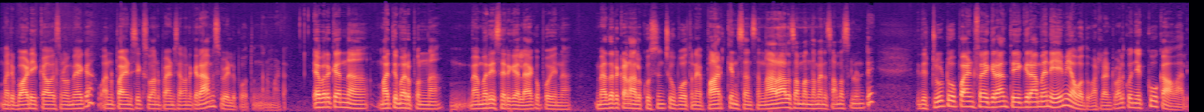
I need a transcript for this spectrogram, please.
మరి బాడీకి కావాల్సిన omega one point six one point seven grams వెళ్ళిపోతుంది అనమాట ఎవరికైనా మతిమరుపున్న మెమరీ సరిగా లేకపోయినా మెదడు కణాలు కుసించుకుపోతున్నాయి పార్కిన్సన్స్ నరాల సంబంధమైన సమస్యలు ఉంటే ఇది two two point five gram three gram అని ఏమీ అవ్వదు. అట్లాంటి వాళ్ళు కొంచెం ఎక్కువ కావాలి.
